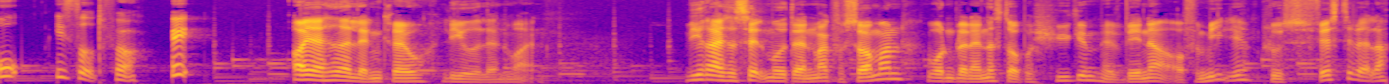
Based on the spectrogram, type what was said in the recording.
O i stedet for Ø. Og jeg hedder Landgreve, lige ud af landevejen. Vi rejser selv mod Danmark for sommeren, hvor den blandt andet står på hygge med venner og familie, plus festivaler.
